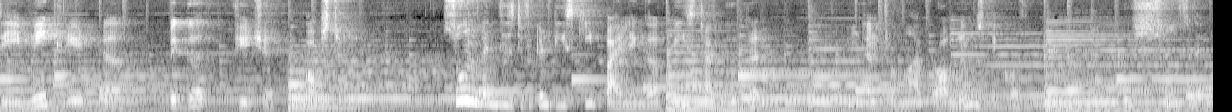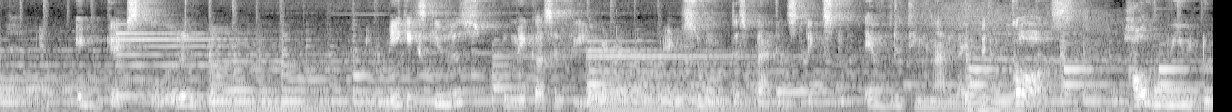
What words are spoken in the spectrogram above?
they may create a bigger future obstacle. Soon, when these difficulties keep piling up, we start to run. We run from our problems because we want to solve them, and it gets overwhelming make excuses to make ourselves feel better. And soon this pattern sticks to everything in our life because how we do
